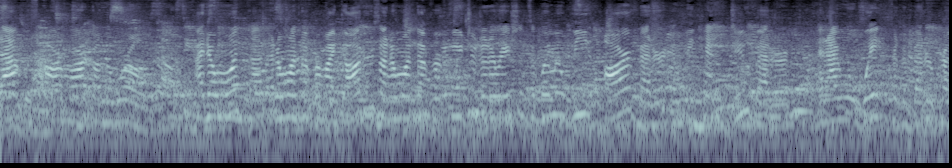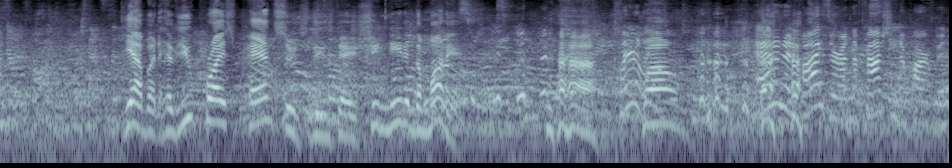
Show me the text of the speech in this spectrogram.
that was our mark on the world. I don't want that. I don't want that for my daughters. I don't want that for future generations of women. We are better and we can do better, and I will wait for the better president. Yeah, but have you priced pantsuits these days? She needed the money. Clearly. Well, and an advisor in the fashion department,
